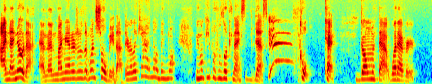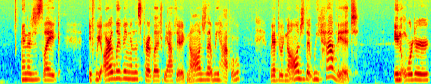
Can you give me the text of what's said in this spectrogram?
And I know that. And then my managers at once told me that. They were like, yeah, no, they want we want people who look nice at the desk. Mm. cool. Okay. Going with that, whatever. And it's just like if we are living in this privilege, we have to acknowledge that we have oh, we have to acknowledge that we have it in order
